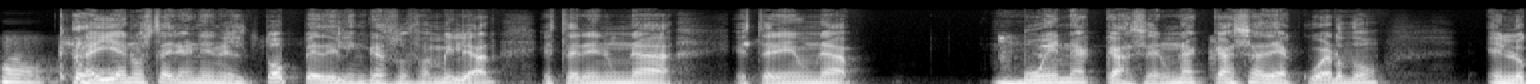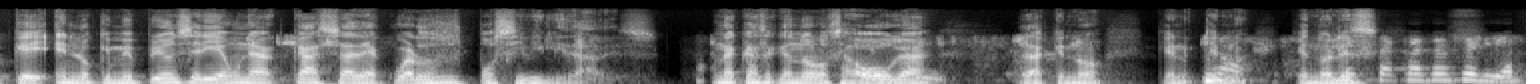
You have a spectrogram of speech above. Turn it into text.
Okay. Ahí ya no estarían en el tope del ingreso familiar, estarían en una, estarían en una buena casa, en una casa de acuerdo, en lo que, en lo que mi opinión sería una casa de acuerdo a sus posibilidades. Una casa que no los ahoga, Que no, que, no, que no les. Esta casa sería,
